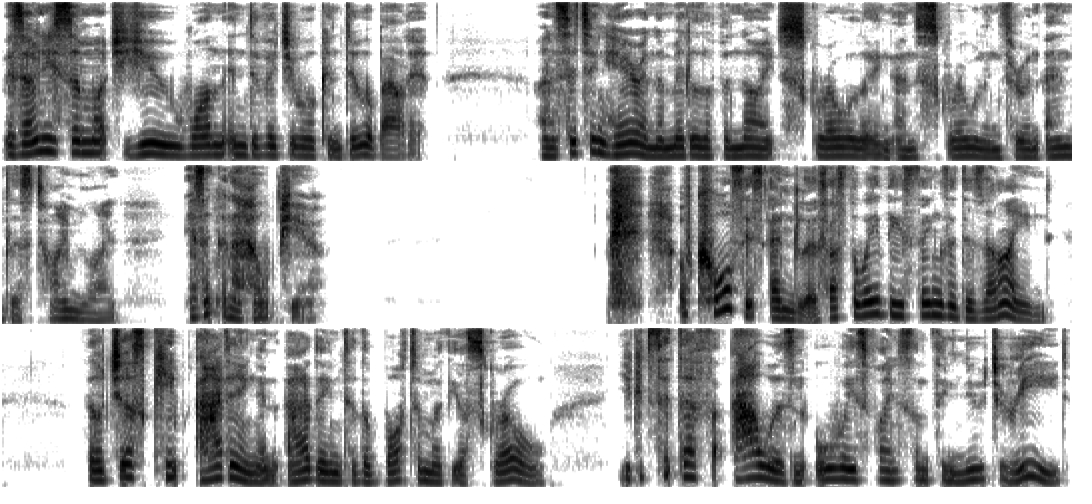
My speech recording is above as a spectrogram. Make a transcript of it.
there's only so much you, one individual, can do about it. And sitting here in the middle of the night, scrolling and scrolling through an endless timeline, isn't going to help you. of course, it's endless. That's the way these things are designed. They'll just keep adding and adding to the bottom of your scroll you could sit there for hours and always find something new to read,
